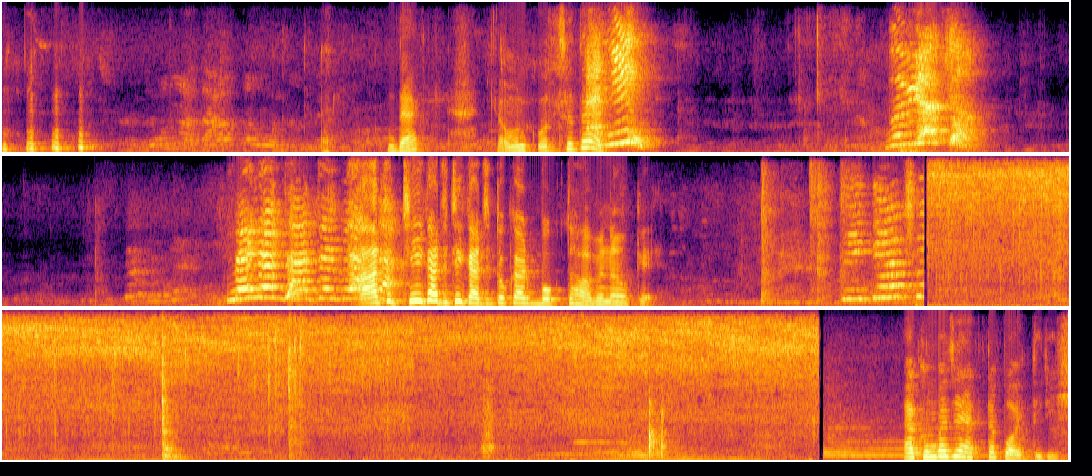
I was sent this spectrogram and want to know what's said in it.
দেখ কেমন করছে দেখ। আচ্ছা ঠিক আছে ঠিক আছে তোকে আর বকতে হবে না ওকে। এখন বাজে একটা পঁয়ত্রিশ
